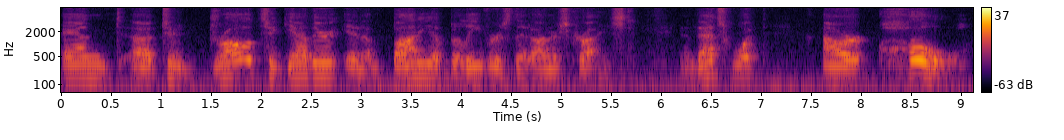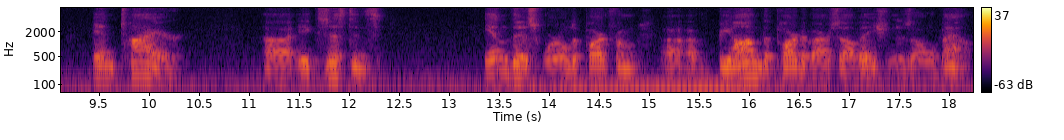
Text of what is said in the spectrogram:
and uh, to draw together in a body of believers that honors Christ. And that's what our whole, entire uh, existence in this world, apart from, uh, uh, beyond the part of our salvation, is all about.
